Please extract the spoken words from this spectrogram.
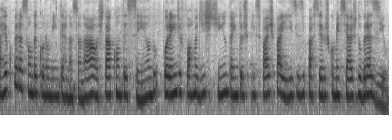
A recuperação da economia internacional está acontecendo, porém de forma distinta entre os principais países e parceiros comerciais do Brasil.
